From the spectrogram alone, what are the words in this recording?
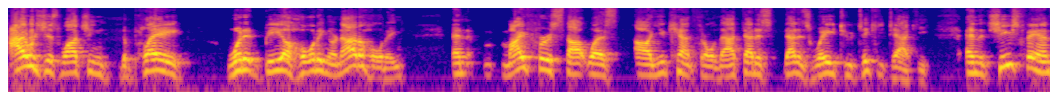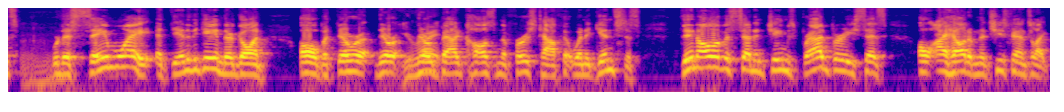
I was just watching the play. Would it be a holding or not a holding? And my first thought was, "Oh, you can't throw that. That is that is way too ticky tacky." And the Chiefs fans mm-hmm. were the same way. At the end of the game, they're going, "Oh, but there were there, there were right. bad calls in the first half that went against us." Then all of a sudden, James Bradberry says, "Oh, I held him." The Chiefs fans are like,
